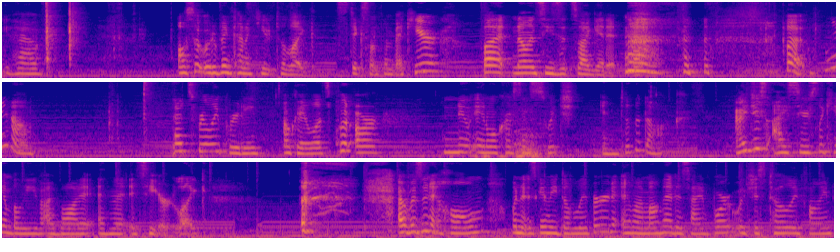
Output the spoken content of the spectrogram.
you, have, also it would have been kind of cute to like stick something back here, but no one sees it, so I get it. but yeah, that's really pretty. Okay, let's put our new Animal Crossing Switch into the dock. I just, I seriously can't believe I bought it and that it's here. Like, I wasn't at home when it was gonna be delivered and my mom had to sign for it, which is totally fine.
